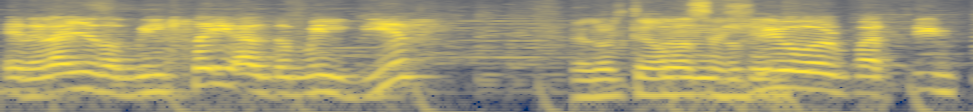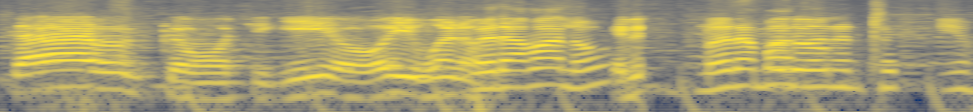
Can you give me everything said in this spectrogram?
en el año 2006 al 2010, El último pasajero. por Martín Cárcamo, chiquillo. Oye, bueno, No era malo, en- no era malo, era entretenido.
